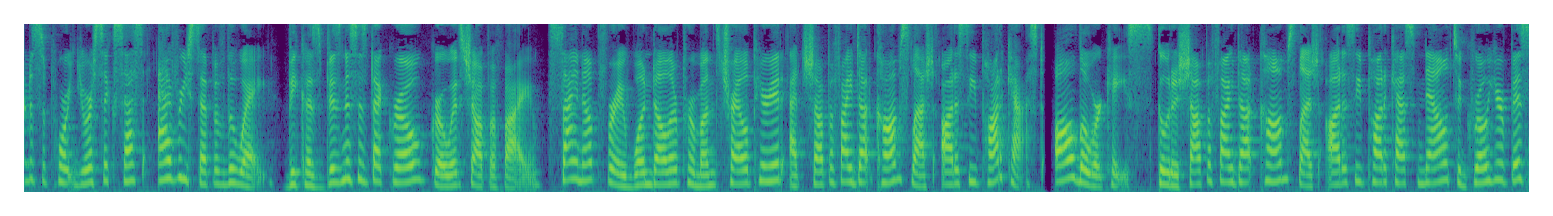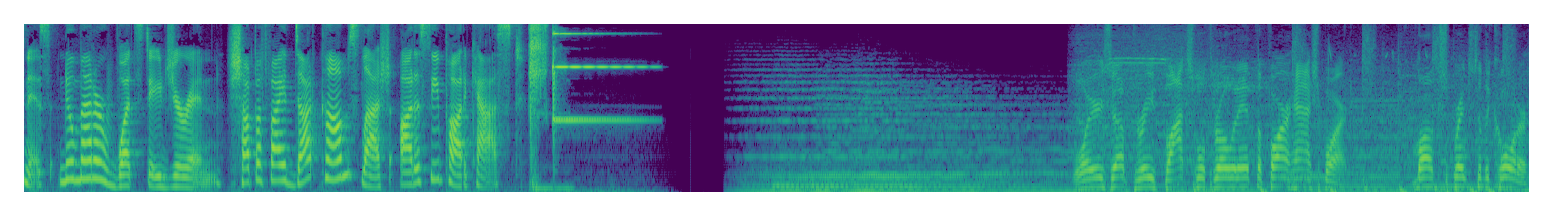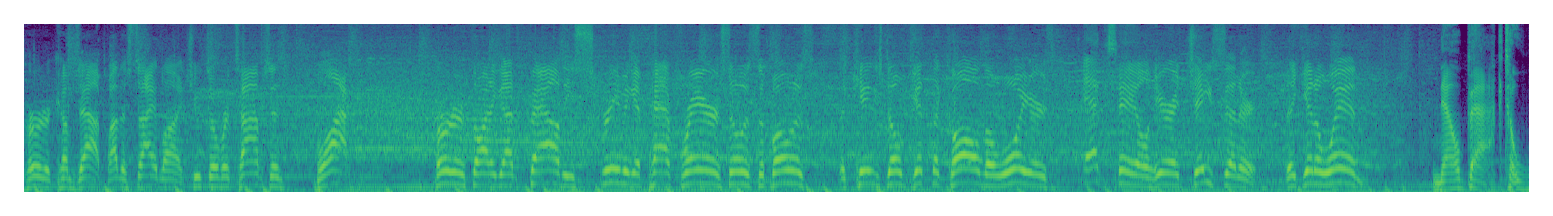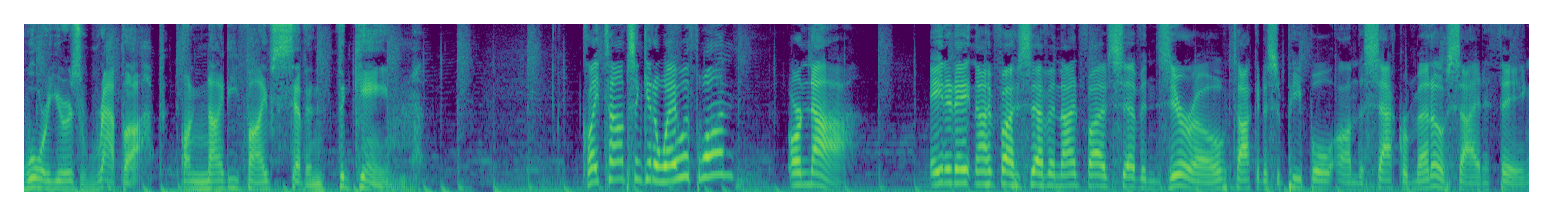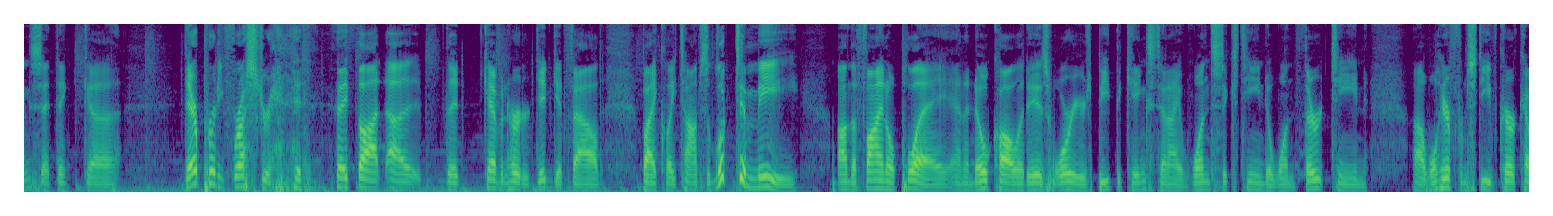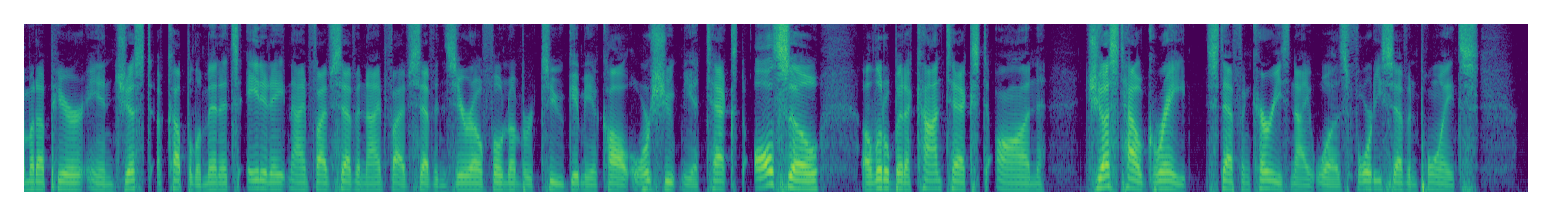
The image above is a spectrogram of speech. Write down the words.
to support your success every step of the way. Because businesses that grow, grow with Shopify. Sign up for a $1 per month trial period at shopify.com slash audacy podcast, all lowercase. Go to shopify.com slash audacy podcast now to grow your business, no matter what stage you're in. Shopify.com slash audacy podcast. Warriors up three. Fox will throw it at the far hash mark. Monk sprints to the corner. Huerter comes out by the sideline, shoots over Thompson, blocked. Huerter thought he got fouled. He's screaming at Pat Fraher. So is Sabonis. The Kings don't get the call. The Warriors exhale here at Chase Center. They get a win. Now back to Warriors wrap up on 95 7, The Game. Klay Thompson get away with one or nah? 888-957-9570. Talking to some people on the Sacramento side of things. I think uh, they're pretty frustrated. they thought uh, that Kevin Huerter did get fouled by Klay Thompson. Look to me on the final play, and a no call it is. Warriors beat the Kings tonight, 116 to 113. Uh, we'll hear from Steve Kerr coming up here in just a couple of minutes. 888 957 9570. Phone number to give me a call or shoot me a text. Also, a little bit of context on just how great Stephen Curry's night was 47 points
